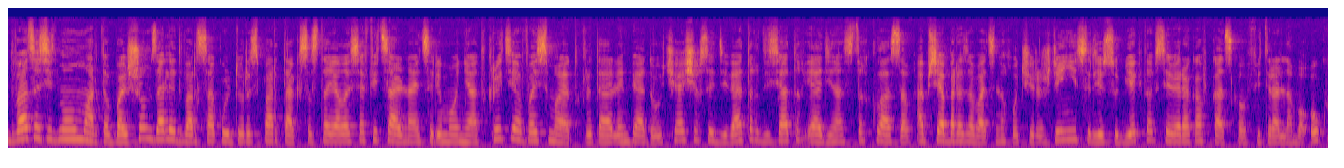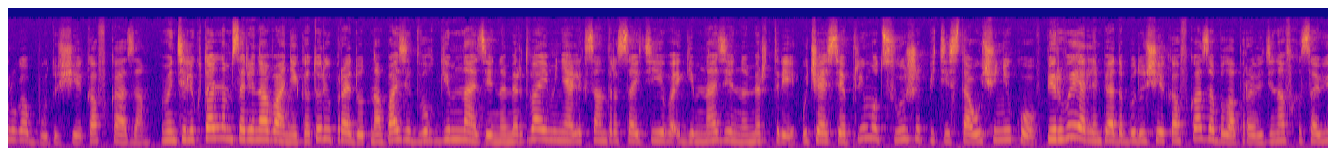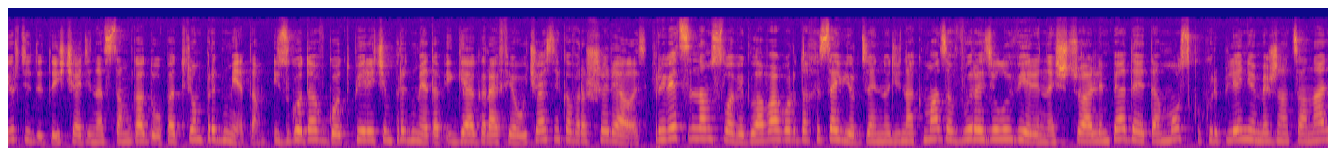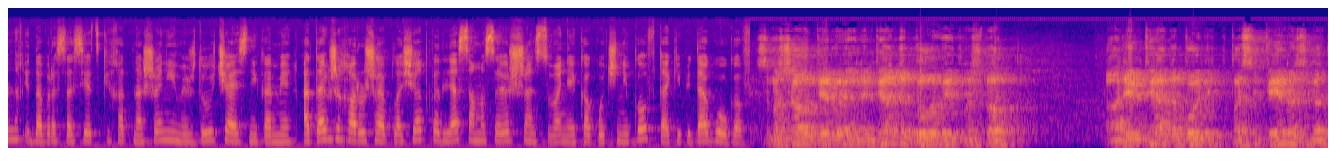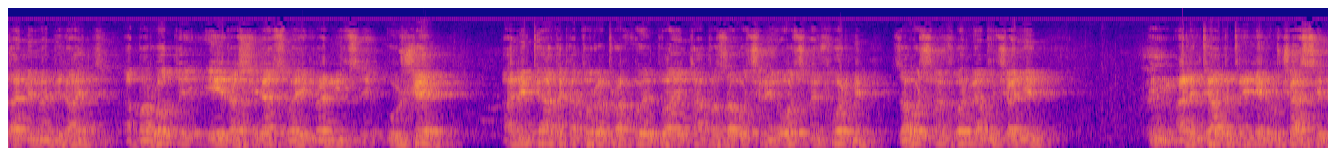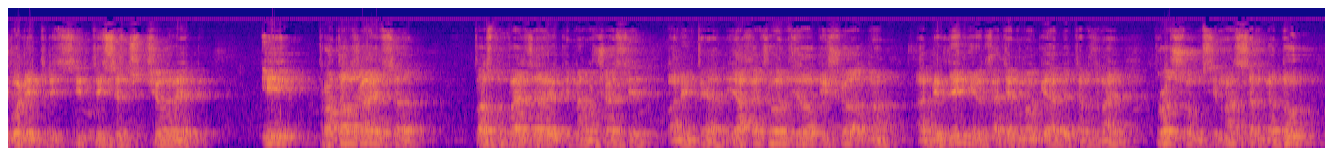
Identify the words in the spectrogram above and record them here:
27 марта в Большом зале Дворца культуры «Спартак» состоялась официальная церемония открытия 8-й открытой Олимпиады учащихся 9, 10 и 11 классов общеобразовательных учреждений среди субъектов Северокавказского федерального округа «Будущее Кавказа». В интеллектуальном соревновании, которые пройдут на базе двух гимназий номер 2 имени Александра Сайтиева и гимназии номер 3, участие примут свыше 500 учеников. Впервые Олимпиада «Будущее Кавказа» была проведена в Хасавюрте в 2011 году по трем предметам. Из года в год перечень предметов и география участников расширялась. В приветственном слове глава города Хасавюрт Зайнудин Акмазов выразил уверенность, что Олимпиада – это мост к укреплению межнациональных и добрососедских отношений между участниками, а также хорошая площадка для самосовершенствования как учеников, так и педагогов. С начала первой Олимпиады было видно, что Олимпиада будет постепенно с годами набирать обороты и расширять свои границы. Уже Олимпиада, которая проходит два этапа заочной и очной форме. В заочной форме обучения Олимпиады приняли участие более 30 тысяч человек. И продолжается поступать заявки на участие в Олимпиаде. Я хочу вам сделать еще одно объявление, хотя многие об этом знают. В прошлом, 2017 году,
